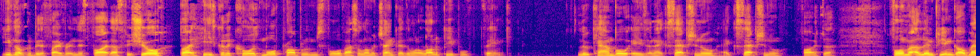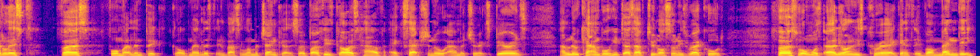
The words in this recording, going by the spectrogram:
he's not going to be the favourite in this fight, that's for sure. But he's going to cause more problems for Vasyl Lomachenko than what a lot of people think. Luke Campbell is an exceptional, exceptional fighter. Former Olympian gold medalist versus former Olympic gold medalist in Vasyl Lomachenko. So both these guys have exceptional amateur experience. And Luke Campbell, he does have two losses on his record. First one was early on in his career against Yvan Mendy.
